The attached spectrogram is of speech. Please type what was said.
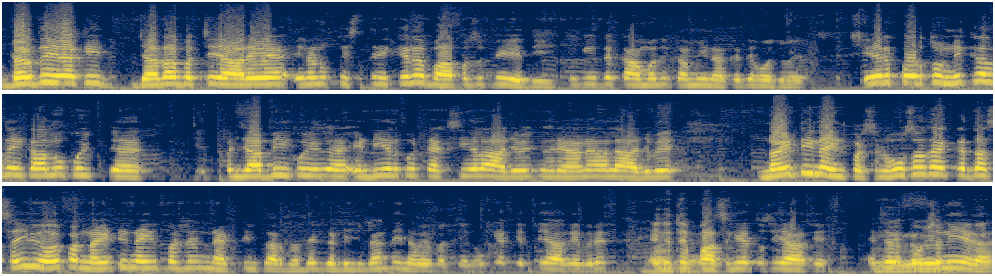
ਡਰਦੇ ਆ ਕਿ ਜ਼ਿਆਦਾ ਬੱਚੇ ਆ ਰਹੇ ਆ, ਇਹਨਾਂ ਨੂੰ ਕਿਸ ਤਰੀਕੇ ਨਾਲ ਵਾਪਸ ਭੇਜ ਦੀ, ਕਿਉਂਕਿ ਇੱਥੇ ਕੰਮ ਦੀ ਕਮੀ ਨਾ ਕਿਤੇ ਹੋ ਜਾਵੇ। 에어ਪੋਰਟ ਤੋਂ ਨਿਕਲਦੇ ਕੱਲ ਨੂੰ ਕੋਈ ਪੰਜਾਬੀ ਕੋਈ ਇੰਡੀਅਨ ਕੋਈ ਟੈਕਸੀ ਵਾਲਾ ਆ ਜਾਵੇ, ਕੋਈ ਹਰਿਆਣਾ ਵਾਲਾ ਆ ਜਾਵੇ 99% ਹੋ ਸਕਦਾ ਇੱਕ ਅੱਧਾ ਸਹੀ ਵੀ ਹੋਵੇ ਪਰ 99% 네ਗੇਟਿਵ ਕਰ ਦਿੰਦੇ ਗੱਡੀ 'ਚ ਬਹਿੰਦੇ ਨਵੇਂ ਬੱਚੇ ਨੂੰ ਕਿ ਕਿੱਥੇ ਆ ਗਏ ਵੀਰੇ? ਇਹ ਕਿੱਥੇ ਫਸ ਗਏ ਤੁਸੀਂ ਆ ਕੇ? ਇੱਥੇ ਕੁਝ ਨਹੀਂ ਹੈਗਾ।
